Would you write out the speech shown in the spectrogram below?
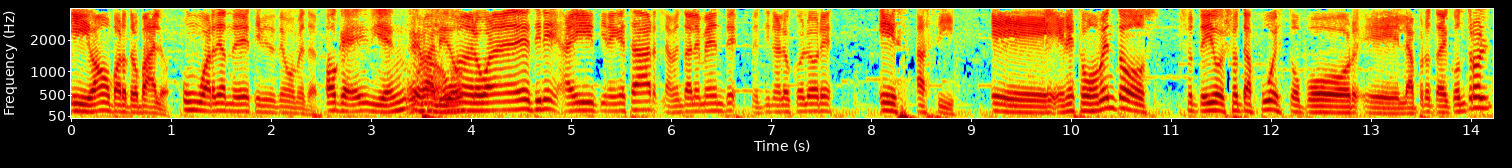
y vamos para otro palo. Un guardián de Destiny te tengo que meter. Ok, bien, es válido. Uno de los guardianes de Destiny, ahí tiene que estar, lamentablemente, me tiran los colores, es así. Eh, en estos momentos, yo te digo, yo te apuesto por eh, la prota de control,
